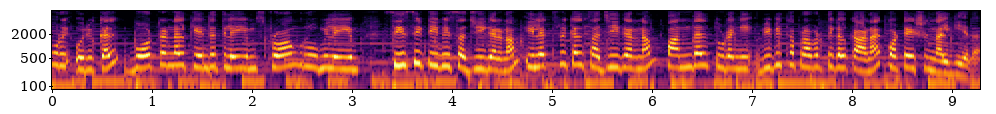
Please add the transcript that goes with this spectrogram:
മുറി ഒരുക്കൽ വോട്ടെണ്ണൽ കേന്ദ്രത്തിലെയും സ്ട്രോങ് റൂമിലെയും സി സി ടി വി സജ്ജീകരണം ഇലക്ട്രിക്കൽ സജ്ജീകരണം പന്തൽ തുടങ്ങി വിവിധ പ്രവൃത്തികൾക്കാണ് കൊട്ടേഷൻ നൽകിയത്.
